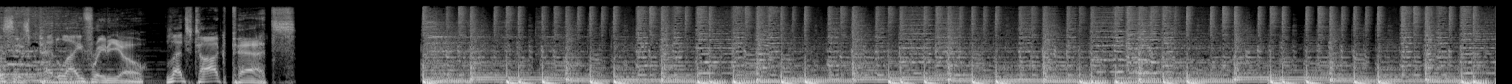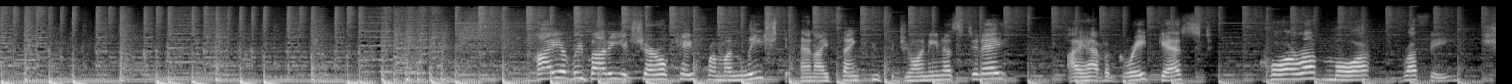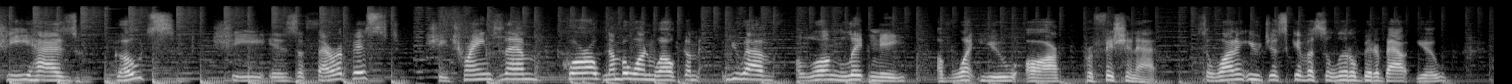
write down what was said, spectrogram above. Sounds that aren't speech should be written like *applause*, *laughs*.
This is Pet Life Radio. Let's talk pets. Hi, everybody. It's Cheryl K from Unleashed, and I thank you for joining us today. I have a great guest, Cora Moore Ruffy. She has goats. She is a therapist. She trains them. Cora, number one, welcome. You have a long litany of what you are proficient at. So, why don't you just give us a little bit about you,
